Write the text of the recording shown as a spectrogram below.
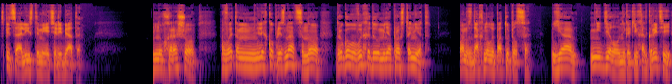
специалистами эти ребята. «Ну хорошо, в этом нелегко признаться, но другого выхода у меня просто нет». Он вздохнул и потупился. «Я не делал никаких открытий,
